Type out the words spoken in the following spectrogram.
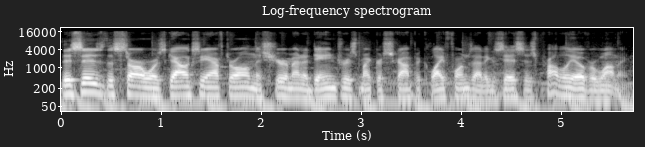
This is the Star Wars galaxy after all, and the sheer amount of dangerous microscopic life forms that exist is probably overwhelming.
